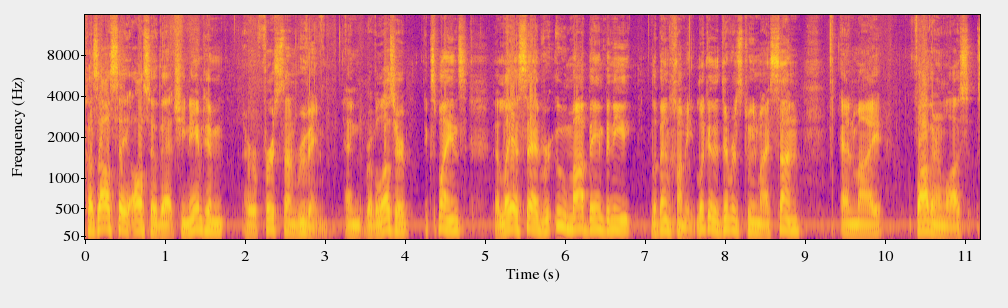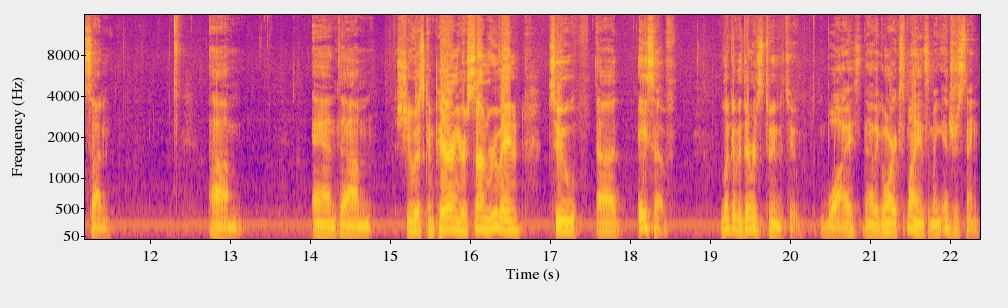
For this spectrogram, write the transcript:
Chazal say also that she named him her first son Ruvain. And Rabbi Lazar explains that Leah said, Ru'u ma bein bini leben chami. Look at the difference between my son and my father-in-law's son. Um, and um, she was comparing her son Reuben to uh, Esav. Look at the difference between the two. Why? Now the Gemara explains something interesting.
